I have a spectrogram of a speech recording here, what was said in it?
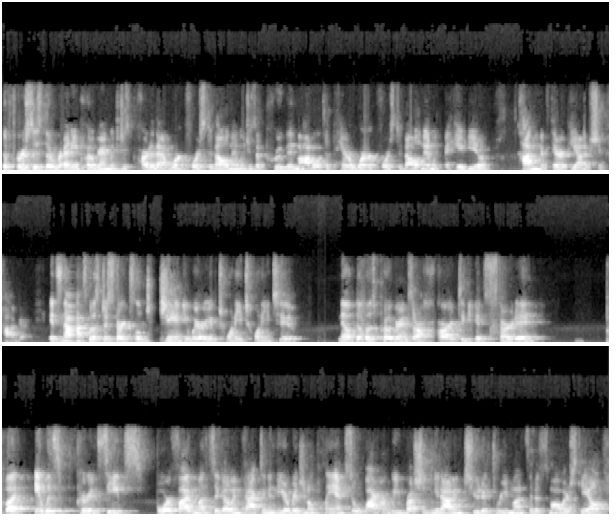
The first is the READY program, which is part of that workforce development, which is a proven model to pair workforce development with behavioral cognitive therapy out of Chicago. It's not supposed to start till January of 2022. Now, those programs are hard to get started, but it was conceived four or five months ago, in fact, and in the original plan. So why aren't we rushing it out in two to three months at a smaller scale?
